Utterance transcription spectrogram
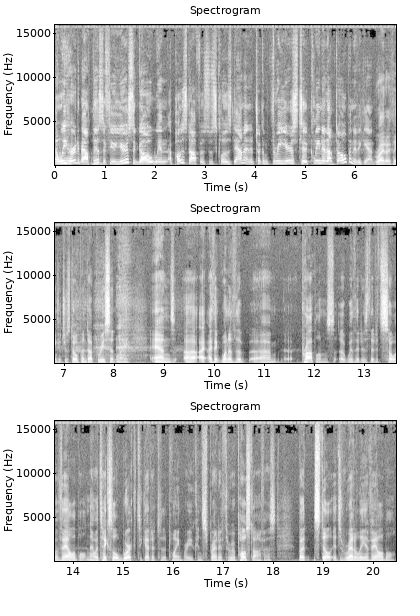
And we heard about this a few years ago when a post office was closed down and it took them three years to clean it up to open it again. Right, I think it just opened up recently. and uh, I, I, think one of the um, problems uh, with it is that it's so available. Now, it takes a little work to get it to the point where you can spread it through a post office, but still, it's readily available.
